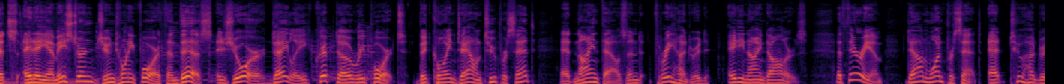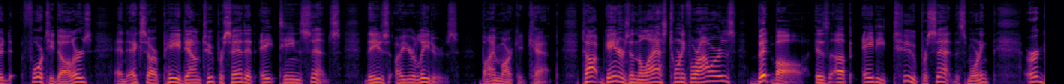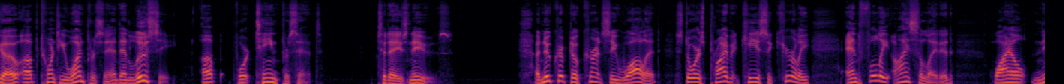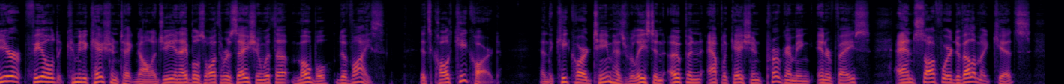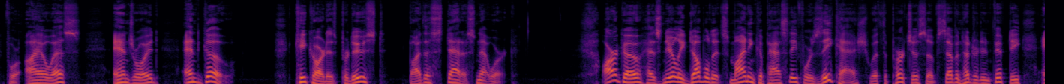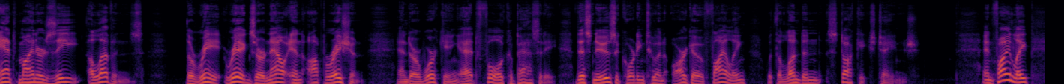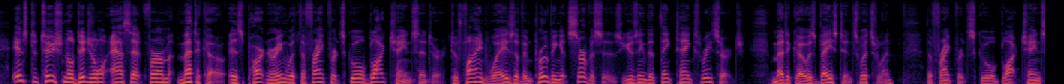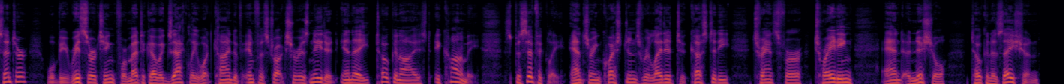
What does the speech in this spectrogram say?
It's 8 a.m. Eastern, June 24th, and this is your daily crypto report. Bitcoin down 2% at $9,389. Ethereum down 1% at $240, and XRP down 2% at 18 cents. These are your leaders by market cap. Top gainers in the last 24 hours Bitball is up 82% this morning. Ergo up 21%, and Lucy up 14%. Today's news. A new cryptocurrency wallet stores private keys securely and fully isolated, while near field communication technology enables authorization with a mobile device. It's called KeyCard, and the KeyCard team has released an open application programming interface and software development kits for iOS Android, and Go. KeyCard is produced by the Status Network. Argo has nearly doubled its mining capacity for Zcash with the purchase of 750 Antminer Z11s. The rigs are now in operation and are working at full capacity. This news, according to an Argo filing with the London Stock Exchange. And finally, institutional digital asset firm Metaco is partnering with the Frankfurt School Blockchain Center to find ways of improving its services using the think tank's research. Metaco is based in Switzerland. The Frankfurt School Blockchain Center will be researching for Metaco exactly what kind of infrastructure is needed in a tokenized economy, specifically answering questions related to custody, transfer, trading, and initial tokenization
